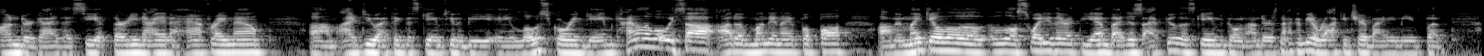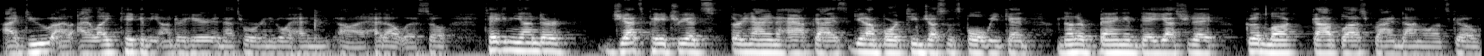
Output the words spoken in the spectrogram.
under, guys. I see it 39 and a half right now. Um, I do. I think this game's going to be a low-scoring game, kind of like what we saw out of Monday Night Football. Um, it might get a little a little sweaty there at the end, but I just I feel this game's going under. It's not going to be a rocking chair by any means, but I do I, I like taking the under here, and that's where we're going to go ahead and uh, head out with. So taking the under. Jets, Patriots, 39 and a half, guys. Get on board Team Justin's full weekend. Another banging day yesterday. Good luck. God bless. Grind on and let's go.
